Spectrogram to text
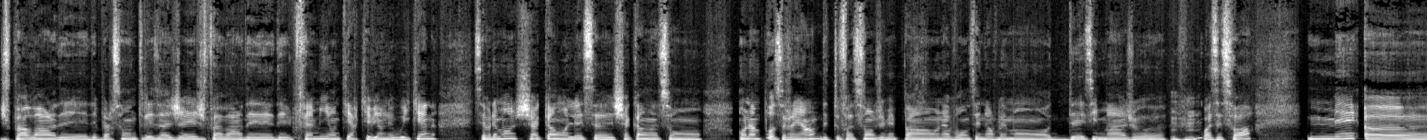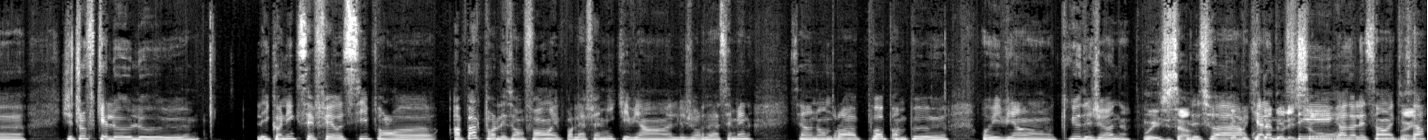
Je peux avoir des, des personnes très âgées, je peux avoir des, des, familles entières qui viennent le week-end. C'est vraiment chacun, on laisse, chacun son... On n'impose rien. De toute façon, je ne mets pas en avance énormément des images, mhm. quoi que ce soit. Mais euh, je trouve que le, le, L'iconique, c'est fait aussi pour, euh, à part pour les enfants et pour la famille qui vient le jour de la semaine. C'est un endroit pop un peu euh, où il vient que des jeunes. Oui, c'est ça. Le soir, il y a, la musique, adolescents et tout ça.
